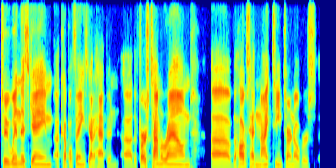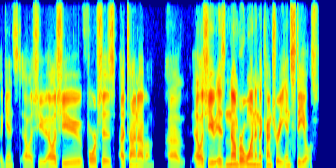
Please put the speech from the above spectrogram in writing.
to win this game, a couple things got to happen. Uh, the first time around, uh, the Hogs had 19 turnovers against LSU. LSU forces a ton of them. Uh, LSU is number one in the country in steals.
